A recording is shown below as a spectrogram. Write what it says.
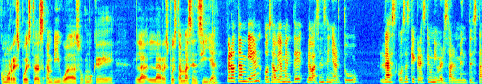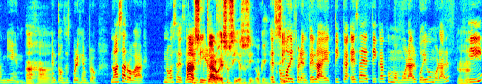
como respuestas ambiguas o como que la, la respuesta más sencilla. Pero también, o sea, obviamente le vas a enseñar tú las cosas que crees que universalmente están bien. Ajá. Entonces, por ejemplo, no vas a robar, no vas a decir Ah, sí, claro, eso sí, eso sí, ok. Es sí. como diferente la ética, esa ética como moral, código moral, y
